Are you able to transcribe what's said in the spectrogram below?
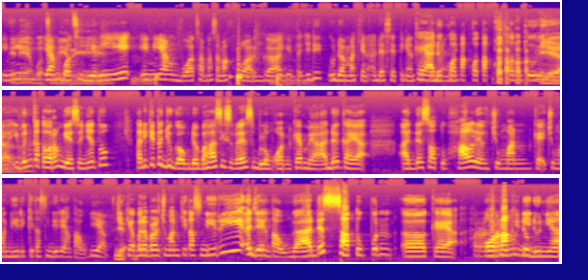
ini, Ini yang buat yang buat sendiri. sendiri ini yang buat sama-sama keluarga gitu jadi udah makin ada settingan kayak ada kotak-kotak Kotak-kotak, tertentu gitu iya. ya. Even kata orang biasanya tuh tadi kita juga udah bahas sih sebenarnya sebelum on cam ya ada kayak ada satu hal yang cuman kayak cuman diri kita sendiri yang tahu. Iya. Iya. Kayak benar-benar cuman kita sendiri aja yang tahu. nggak ada satupun eh, kayak Orang orang, di hidup. dunia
